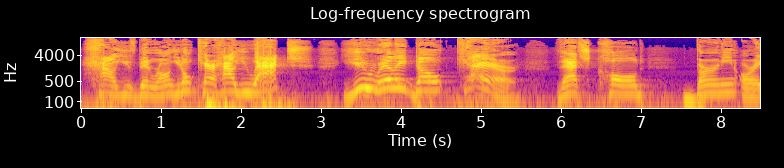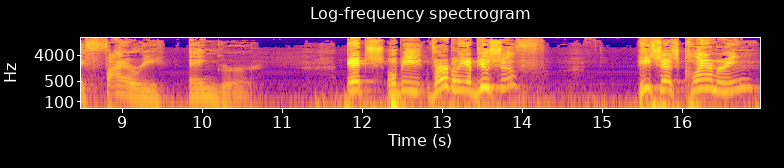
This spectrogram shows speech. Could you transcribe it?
how you've been wrong. You don't care how you act. You really don't care. That's called burning or a fiery anger. It will be verbally abusive. He says clamoring.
